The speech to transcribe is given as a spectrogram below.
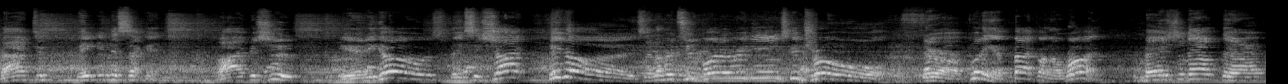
Back to Payton the second. Five to shoot. Here he goes. Makes a shot. He does. And number two pointer regains control. They are putting it back on the run. Out there.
